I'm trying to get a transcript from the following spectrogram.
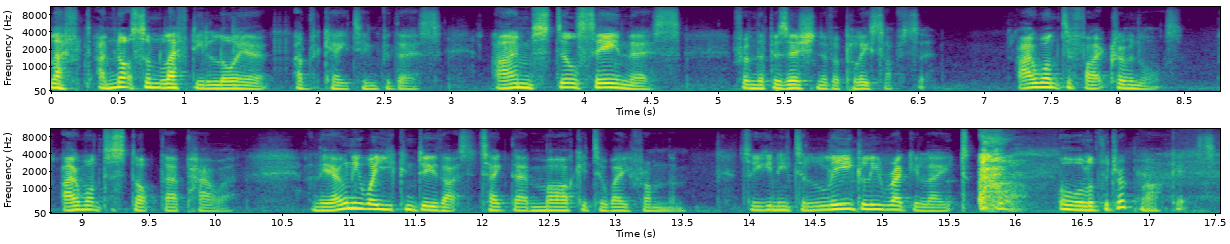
left. I'm not some lefty lawyer advocating for this. I'm still seeing this from the position of a police officer. I want to fight criminals. I want to stop their power. And the only way you can do that is to take their market away from them. So you need to legally regulate all of the drug markets.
